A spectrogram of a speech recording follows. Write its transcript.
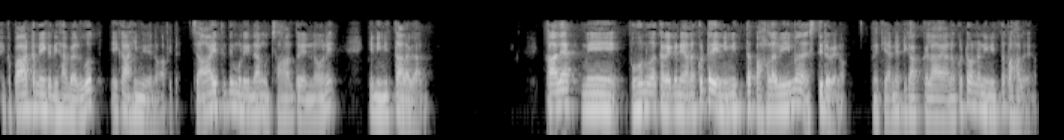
එකපාරට මේක දිහා බැලුවොත් ඒක අහිමි වෙනවා අපිට. ආයෙත් ඉතින් මුලින් ඉඳන් උත්සාහන්ත වෙන්න ඕනේ. ඒ නිමිත්ත අරගන්න. කාලයක් මේ පුහුණුව කරගෙන යනකොට ඒ නිමිත්ත පහළ වීම ස්ථිර වෙනවා. ඒ කියන්නේ ටිකක් වෙලා යනකොට ඔන්න නිමිත්ත පහළ වෙනවා.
